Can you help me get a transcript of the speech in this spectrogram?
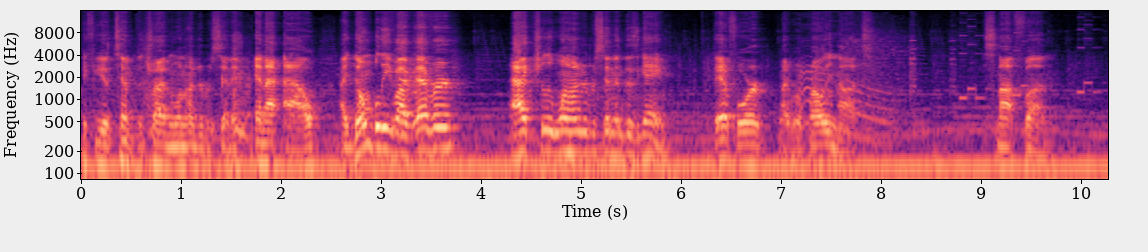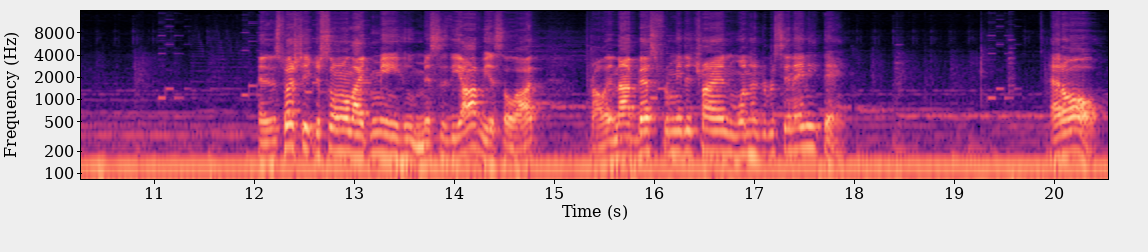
if you attempt to try and 100% it. And I, ow, I don't believe I've ever actually 100% in this game. Therefore, I will probably not. It's not fun. And especially if you're someone like me who misses the obvious a lot, probably not best for me to try and 100% anything. At all.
